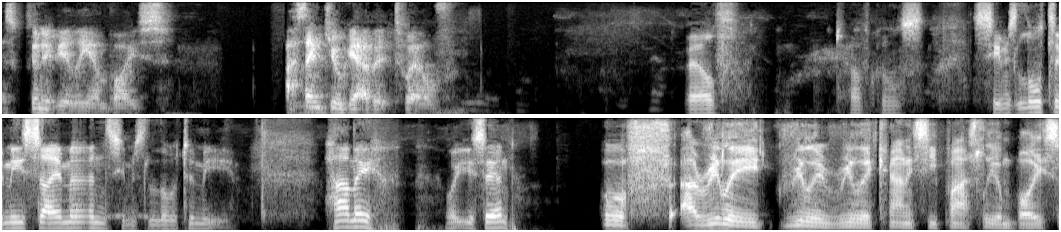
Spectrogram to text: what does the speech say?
it's going to be Liam Boyce. I think you'll get about 12. 12. 12 goals. Seems low to me, Simon. Seems low to me. Hammy, what are you saying? Oof, I really, really, really can't see past Liam Boyce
